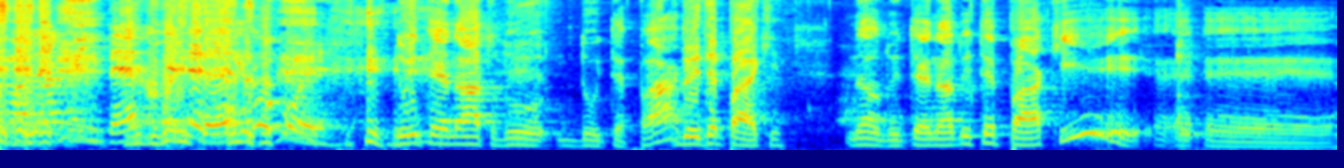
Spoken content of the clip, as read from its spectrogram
Trabalhar com interno, com interno não foi. do internato do, do Itepac? Do Itepac. Não, do internato do Itepac. É, é...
